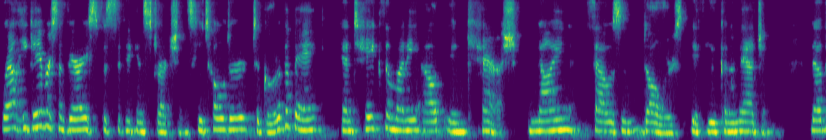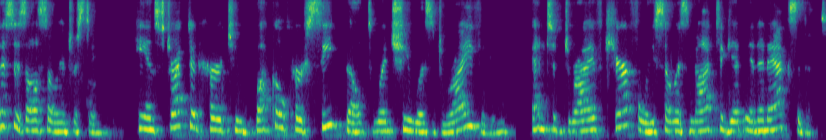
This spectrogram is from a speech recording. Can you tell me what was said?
Well, he gave her some very specific instructions. He told her to go to the bank and take the money out in cash $9,000, if you can imagine. Now, this is also interesting he instructed her to buckle her seatbelt when she was driving and to drive carefully so as not to get in an accident.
